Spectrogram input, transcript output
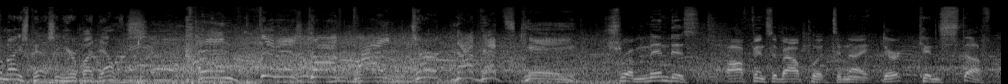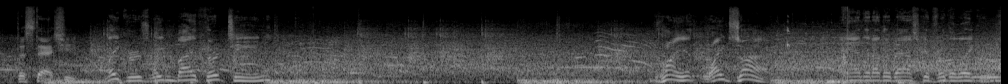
Some nice passing here by Dallas. And finished off by Dirk Nowitzki. Tremendous offensive output tonight. Dirk can stuff the stat sheet. Lakers leading by 13. Bryant right side. And another basket for the Lakers.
